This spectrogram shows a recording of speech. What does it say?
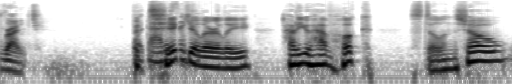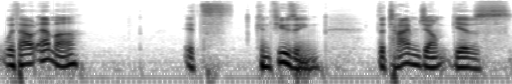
Right. That is a- Particularly, how do you have Hook still in the show without Emma? It's confusing. The time jump gives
